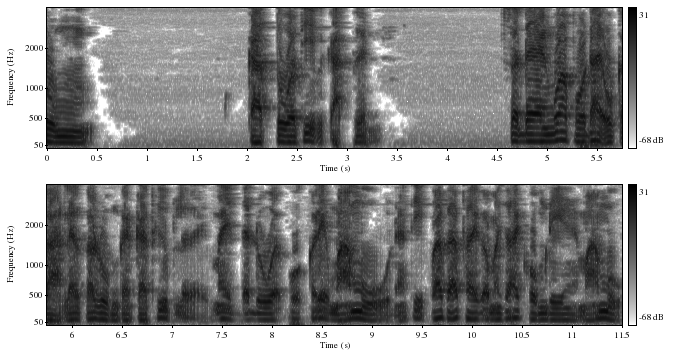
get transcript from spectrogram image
รุมกัดตัวที่ไปกัดเพื่อน แสดงว่าพอได้โอกาสแล้วก็รุมกันกระทืบเลย ไม่จะดูพวกเขาเรียกหมาหมู่นะที่ภาษาไทยก็มาใช้คมดีหมาหมู่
